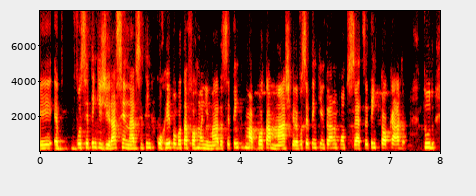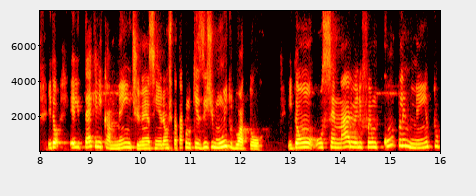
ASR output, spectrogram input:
é, é, você tem que girar cenário, você tem que correr para botar forma animada, você tem que botar máscara, você tem que entrar no ponto certo, você tem que tocar tudo. Então, ele tecnicamente, né, assim, ele é um espetáculo que exige muito do ator. Então, o cenário ele foi um complemento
